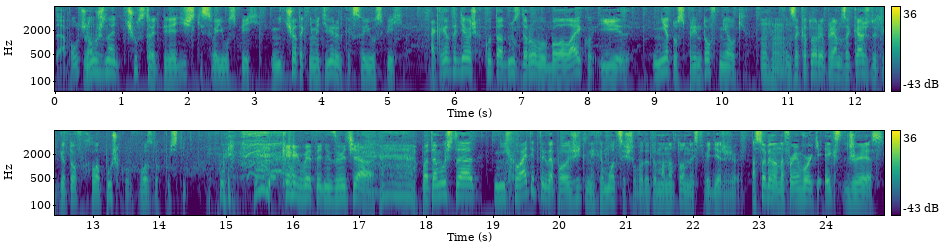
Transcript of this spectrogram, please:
Да, получается. Нужно чувствовать периодически свои успехи. Ничего так не мотивирует, как свои успехи. А когда ты делаешь какую-то одну здоровую балалайку, и нету спринтов мелких, за которые прям за каждую ты готов хлопушку в воздух пустить. Как бы это ни звучало. Потому что не хватит тогда положительных эмоций, чтобы вот эту монотонность выдерживать. Особенно на фреймворке XJS.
